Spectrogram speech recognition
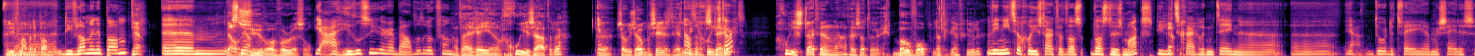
Die vlam in de pan. die vlam in de pan. Ja. Ehm, Wel snel- zuur hoor voor Russell. Ja, heel zuur. Hij baalde er ook van. Want hij reed een goede zaterdag. Ja. Eh, sowieso Mercedes het hele Had een goede sterk. start. Goede start inderdaad. Hij zat er echt bovenop, letterlijk en figuurlijk. Wie niet zo'n goede start had, was, was dus Max. Die liet Ja. zich eigenlijk meteen eh, eh, ja, door de twee Mercedes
